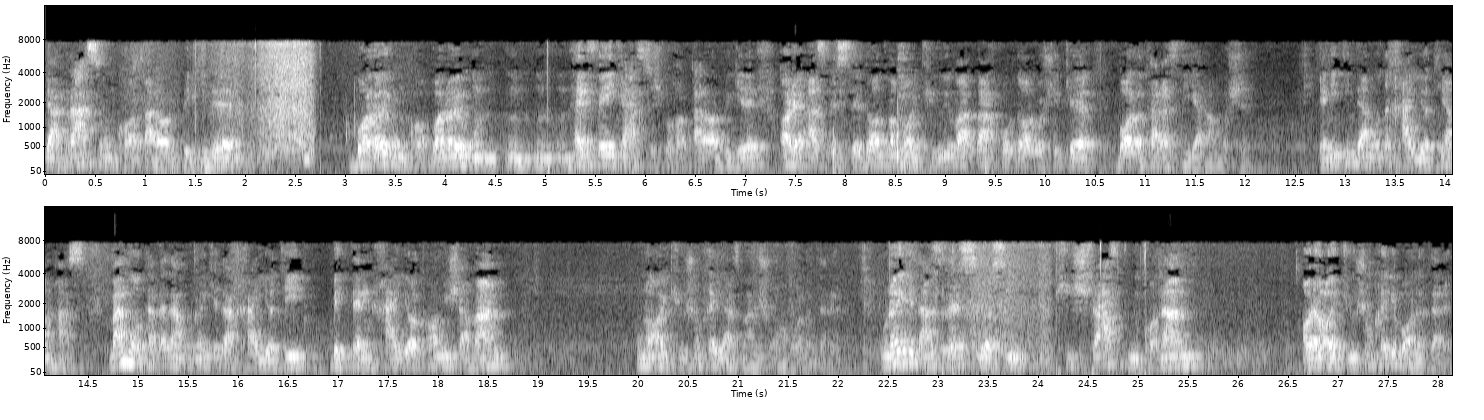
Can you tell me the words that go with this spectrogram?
در رأس اون کار قرار بگیره بالای اون بالای اون اون, اون حرفه‌ای که هستش بخواد قرار بگیره آره از استعداد و آیکیوی باید برخوردار باشه که بالاتر از دیگران باشه. یعنی این در مورد خیاطی هم هست. من معتقدم اونایی که در خیاطی بهترین خیاط ها می‌شوند اونا آیکیوشون خیلی از من شما بالاتره. اونایی که در نظر سیاسی پیشرفت می‌کنن آره آیکیوشون خیلی بالاتره.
